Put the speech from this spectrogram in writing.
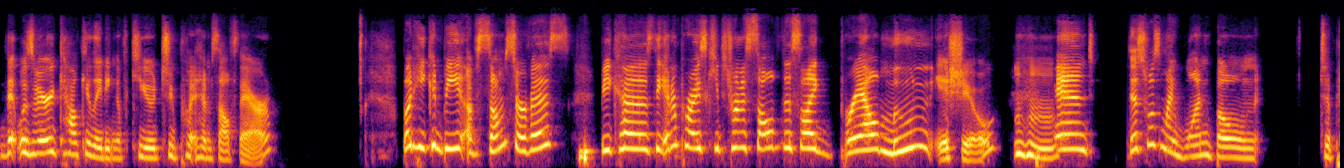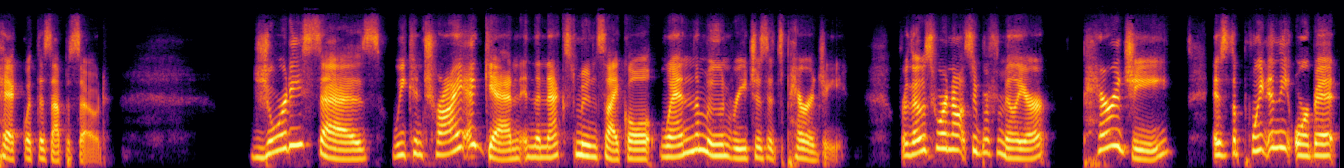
that was very calculating of Q to put himself there. But he can be of some service because the Enterprise keeps trying to solve this like Bre'el moon issue. Mhm. And this was my one bone to pick with this episode. Geordi says we can try again in the next moon cycle when the moon reaches its perigee. For those who are not super familiar, perigee is the point in the orbit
